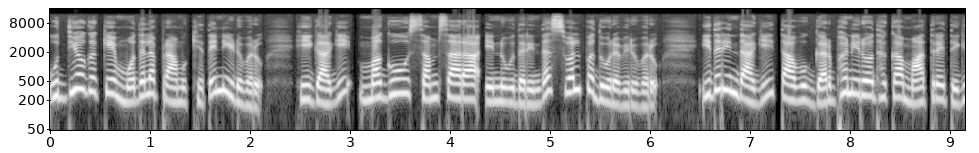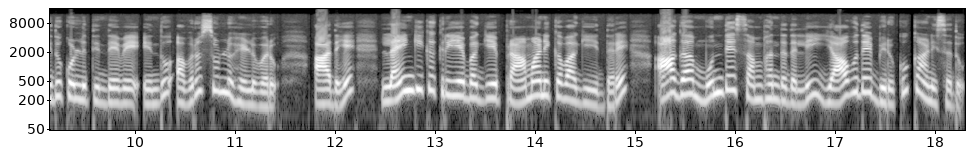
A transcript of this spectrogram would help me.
ಉದ್ಯೋಗಕ್ಕೆ ಮೊದಲ ಪ್ರಾಮುಖ್ಯತೆ ನೀಡುವರು. ಹೀಗಾಗಿ ಮಗು ಸಂಸಾರ ಎನ್ನುವುದರಿಂದ ಸ್ವಲ್ಪ ದೂರವಿರುವರು. ಇದರಿಂದಾಗಿ ತಾವು ಗರ್ಭನಿರೋಧಕ ಮಾತ್ರೆ ತೆಗೆದುಕೊಳ್ಳುತ್ತಿದ್ದೇವೆ ಎಂದು ಅವರು ಸುಳ್ಳು ಹೇಳುವರು. ಆದರೆ ಲೈಂಗಿಕ ಕ್ರಿಯೆ ಬಗ್ಗೆ ಪ್ರಾಮಾಣಿಕವಾಗಿ ಇದ್ದರೆ ಆಗ ಮುಂದೆ ಸಂಬಂಧದಲ್ಲಿ ಯಾವುದೇ ಬಿರುಕು ಕಾಣಿಸದು.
